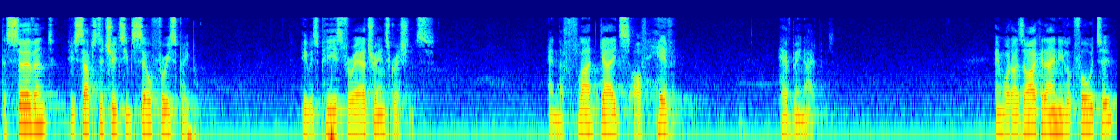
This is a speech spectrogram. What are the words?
The servant who substitutes himself for his people. He was pierced for our transgressions. And the floodgates of heaven have been opened and what Isaiah could only look forward to,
